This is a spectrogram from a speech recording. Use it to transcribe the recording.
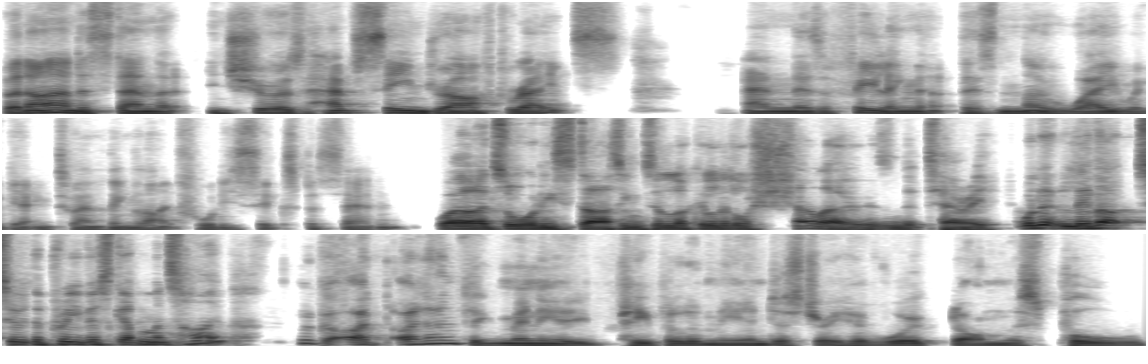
But I understand that insurers have seen draft rates and there's a feeling that there's no way we're getting to anything like 46%. Well, it's already starting to look a little shallow, isn't it, Terry? Will it live up to the previous government's hype? Look, I, I don't think many people in the industry have worked on this pool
